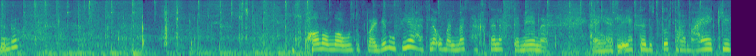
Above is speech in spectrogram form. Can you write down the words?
كده. سبحان الله وأنتوا بتعجنوا فيها هتلاقوا ملمسها اختلف تماما. يعني هتلاقيها ابتدت تطرى معاكي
